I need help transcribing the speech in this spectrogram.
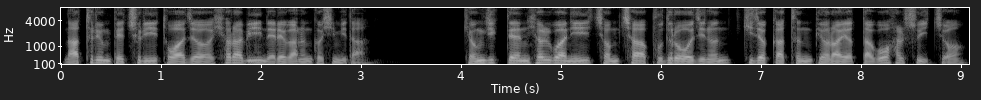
나트륨 배출이 도와져 혈압이 내려가는 것입니다. 경직된 혈관이 점차 부드러워지는 기적 같은 변화였다고 할 수 있죠.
